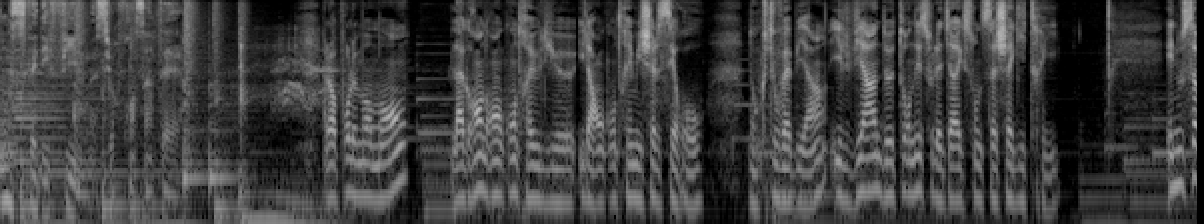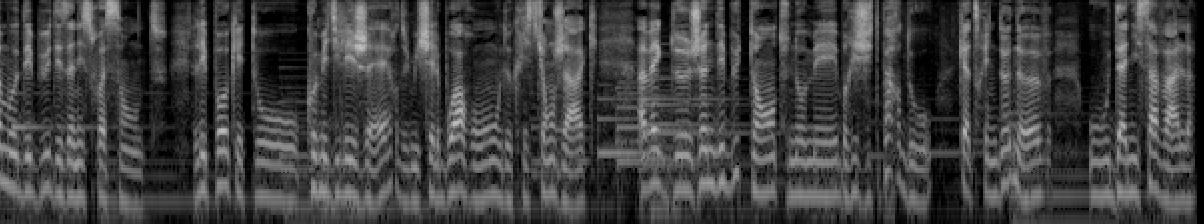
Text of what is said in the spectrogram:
On se fait des films sur France Inter. Alors pour le moment, la grande rencontre a eu lieu. Il a rencontré Michel Serrault, donc tout va bien. Il vient de tourner sous la direction de Sacha Guitry. Et nous sommes au début des années 60. L'époque est aux comédies légères de Michel Boiron ou de Christian Jacques, avec de jeunes débutantes nommées Brigitte Bardot, Catherine Deneuve ou Dany Saval.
